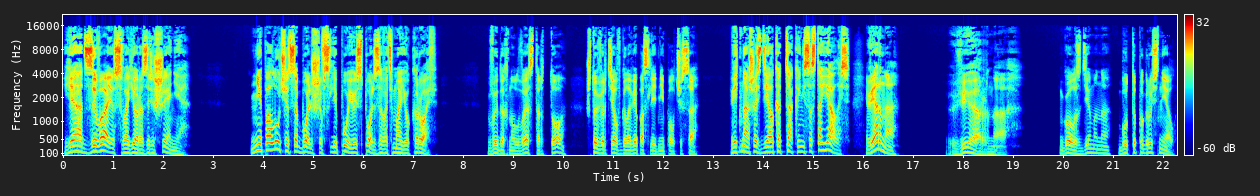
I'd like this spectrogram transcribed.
«Я отзываю свое разрешение. Не получится больше вслепую использовать мою кровь!» Выдохнул Вестер то, что вертел в голове последние полчаса. «Ведь наша сделка так и не состоялась, верно?» «Верно». Голос демона будто погрустнел.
